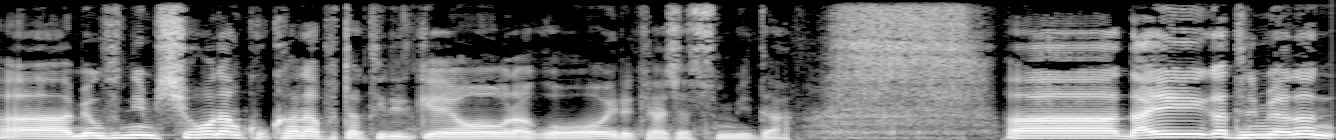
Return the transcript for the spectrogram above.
아, 명수님 시원한 곡 하나 부탁드릴게요. 라고 이렇게 하셨습니다. 아, 나이가 들면은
